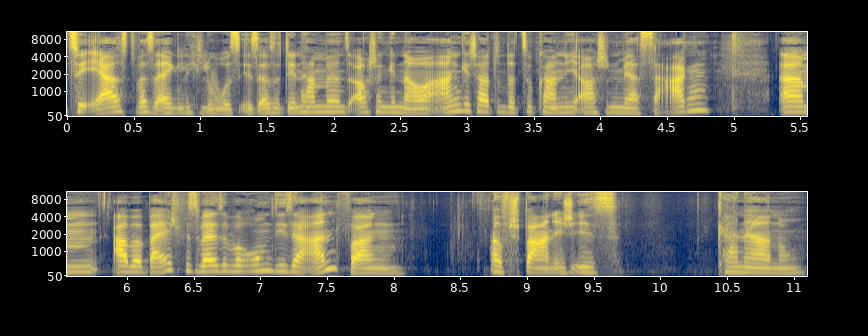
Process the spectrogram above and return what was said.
zuerst, was eigentlich los ist. Also den haben wir uns auch schon genauer angeschaut und dazu kann ich auch schon mehr sagen. Ähm, aber beispielsweise, warum dieser Anfang auf Spanisch ist, keine Ahnung.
